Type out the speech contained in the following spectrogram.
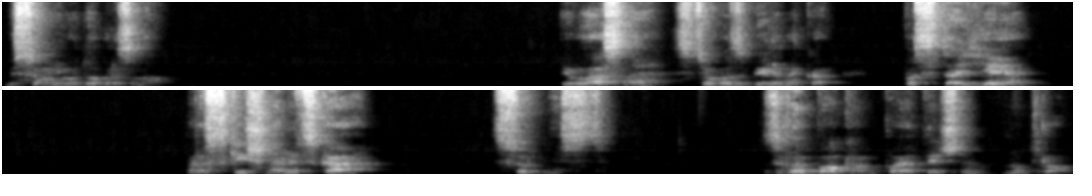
без сумніву, добре знав. І, власне, з цього збірника постає розкішна людська сутність з глибоким поетичним нутром.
